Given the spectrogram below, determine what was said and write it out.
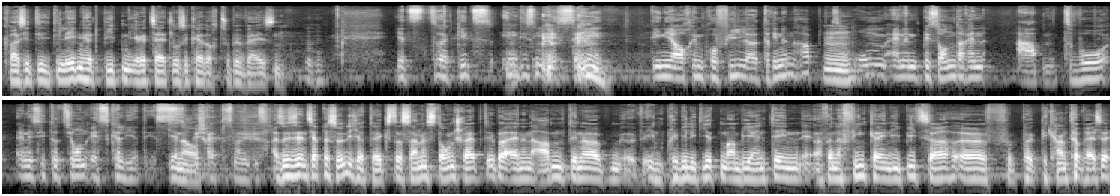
quasi die Gelegenheit bieten, ihre Zeitlosigkeit auch zu beweisen. Mhm. Jetzt äh, geht es in diesem Essay, den ihr auch im Profil äh, drinnen habt, mhm. um einen besonderen Abend, wo eine Situation eskaliert ist. Genau. Beschreibt das mal ein bisschen. Also es ist ein sehr persönlicher Text. Simon Stone schreibt über einen Abend, den er in privilegiertem Ambiente in, auf einer Finca in Ibiza äh, bekannterweise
